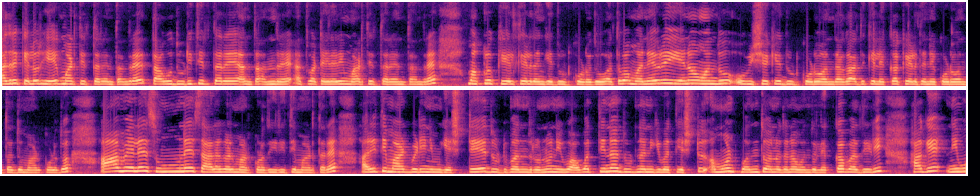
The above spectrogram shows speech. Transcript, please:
ಆದರೆ ಕೆಲವ್ರು ಹೇಗೆ ಮಾಡ್ತಿರ್ತಾರೆ ಅಂತಂದರೆ, ತಾವು ದುಡಿತಿರ್ತಾರೆ ಅಂತ ಅಂದರೆ ಅಥವಾ ಟೈಲರಿಂಗ್ ಮಾಡ್ತಿರ್ತಾರೆ ಅಂತಂದರೆ ಮಕ್ಕಳು ಕೇಳಿ ಕೇಳ್ದಂಗೆ ದುಡ್ಡು ಕೊಡೋದು ಅಥವಾ ಮನೆಯವರೇ ಏನೋ ಒಂದು ವಿಷಯಕ್ಕೆ ದುಡ್ಡು ಕೊಡು ಅಂದಾಗ ಅದಕ್ಕೆ ಲೆಕ್ಕ ಕೇಳ್ದೇ ಕೊಡುವಂಥದ್ದು ಮಾಡ್ಕೊಳ್ಳೋದು. ಆಮೇಲೆ ಸುಮ್ಮನೆ ಸಾಲಗಳು ಮಾಡ್ಕೊಳ್ಳೋದು ಈ ರೀತಿ ಮಾಡ್ತಾರೆ. ಆ ರೀತಿ ಮಾಡಬೇಡಿ, ನಿಮ್ಗೆ ಎಷ್ಟೇ ದುಡ್ಡು ಬಂದ್ರೂ ನೀವು ಅವತ್ತಿನ ದುಡ್ಡು ನನಗೆ ಇವತ್ತು ಎಷ್ಟು ಅಮೌಂಟ್ ಬಂತು ಅನ್ನೋದನ್ನು ಒಂದು ಲೆಕ್ಕ ಬರೆದಿಡಿ. ಹಾಗೆ ನೀವು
